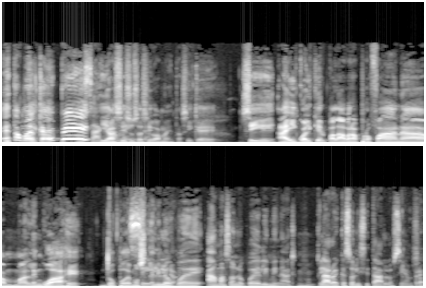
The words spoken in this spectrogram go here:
esta marca es pi. Y así sucesivamente. Así que, si hay cualquier palabra profana, mal lenguaje, lo podemos eliminar. Lo puede, Amazon lo puede eliminar. Claro, hay que solicitarlo siempre.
